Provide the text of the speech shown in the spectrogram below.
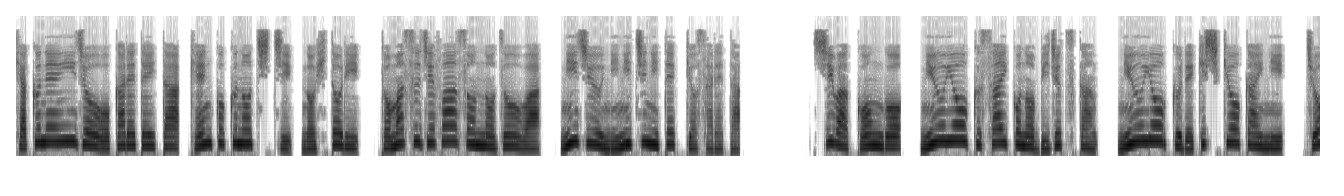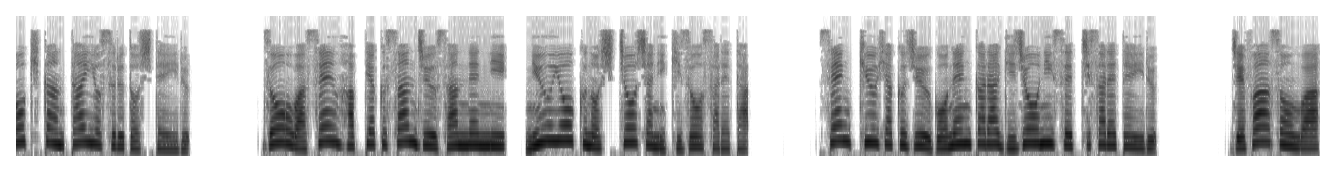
100年以上置かれていた建国の父の一人、トマス・ジェファーソンの像は、22日に撤去された。市は今後、ニューヨーク最古の美術館、ニューヨーク歴史協会に長期間貸与するとしている。像は1833年にニューヨークの市庁舎に寄贈された。1915年から議場に設置されている。ジェファーソンは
